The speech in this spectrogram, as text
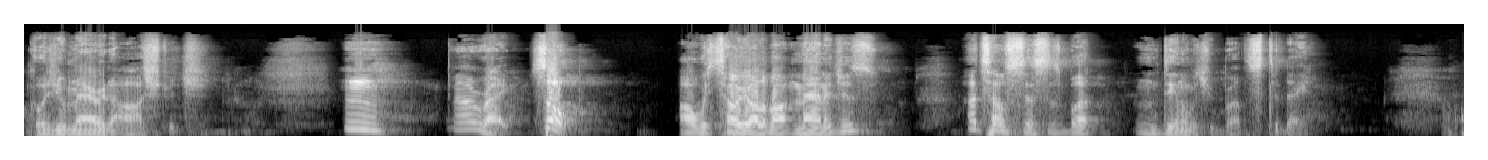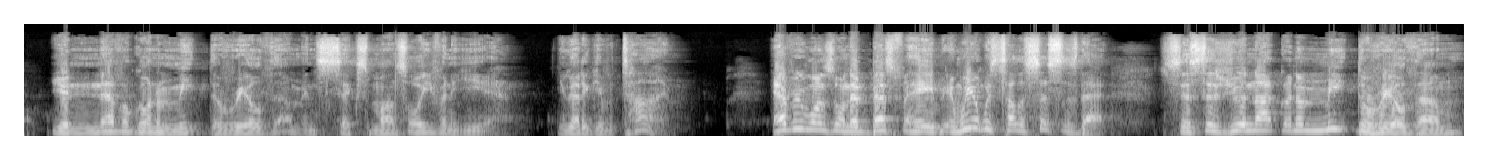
Because you married an ostrich. Hmm. All right. So, I always tell you all about managers. I tell sisters, but I'm dealing with you brothers today. You're never going to meet the real them in six months or even a year. You got to give it time. Everyone's on their best behavior. And we always tell the sisters that. Sisters, you're not going to meet the real them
